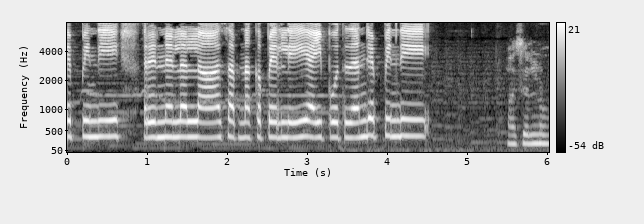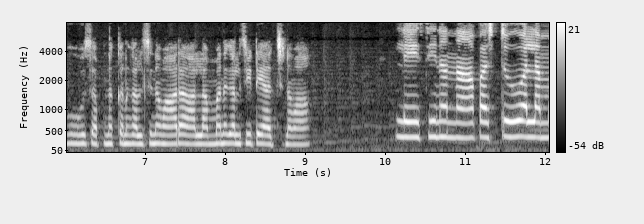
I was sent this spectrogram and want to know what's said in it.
చెప్పింది. రెండు నెలల్లో సప్నక్క పెళ్ళి అయిపోతుందని చెప్పింది. అసలు నువ్వు సప్నక్కను కలిసిన వారా వాళ్ళ అమ్మని కలిసి ఇటే వచ్చినవా? లేచినన్న ఫస్ట్ వాళ్ళ అమ్మ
